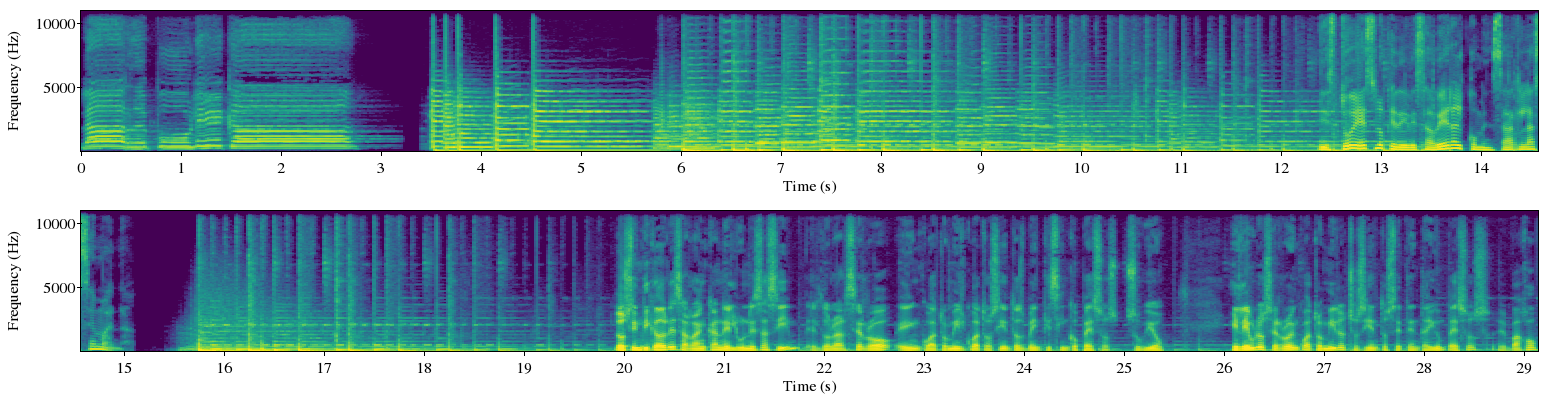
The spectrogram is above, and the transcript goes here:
La República. Esto es lo que debes saber al comenzar la semana. Los indicadores arrancan el lunes así. El dólar cerró en 4.425 pesos, subió. El euro cerró en 4.871 pesos, eh, bajó.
